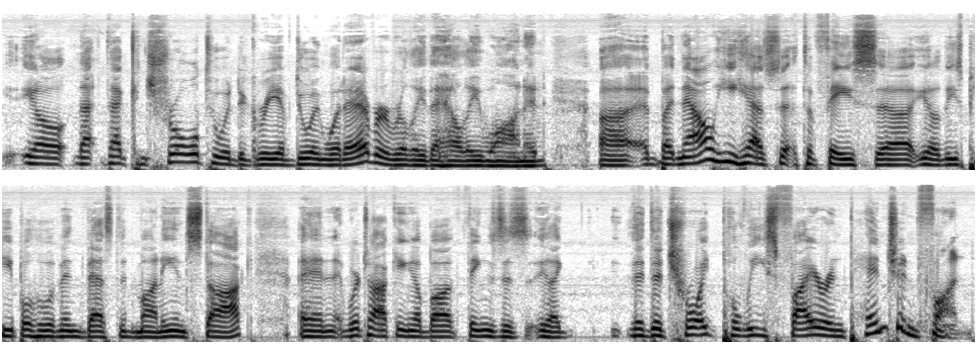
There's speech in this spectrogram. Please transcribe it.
you know that that control to a degree of doing whatever really the hell he wanted. Uh, but now he has to face uh, you know these people who have invested money in stock, and we're talking about things as like the Detroit Police Fire and Pension Fund,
